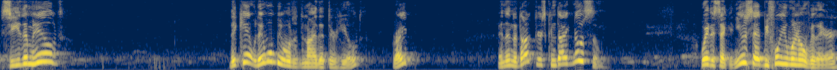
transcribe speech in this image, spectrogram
See them healed. They can't they won't be able to deny that they're healed, right? And then the doctors can diagnose them. Wait a second. You said before you went over there,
